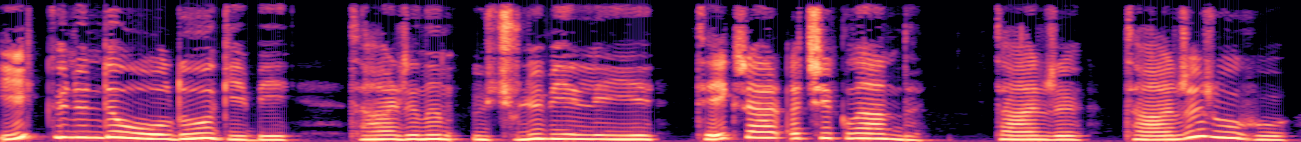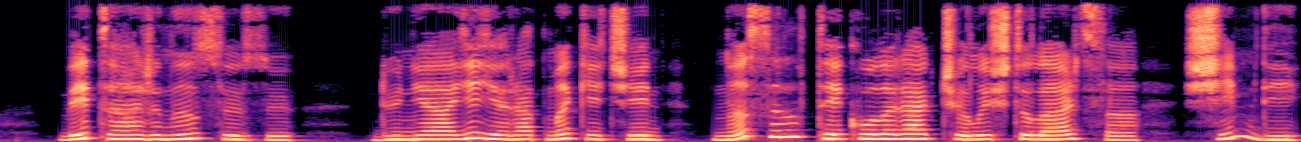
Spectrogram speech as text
ilk gününde olduğu gibi Tanrı'nın üçlü birliği tekrar açıklandı. Tanrı, Tanrı ruhu ve Tanrı'nın sözü dünyayı yaratmak için nasıl tek olarak çalıştılarsa şimdi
